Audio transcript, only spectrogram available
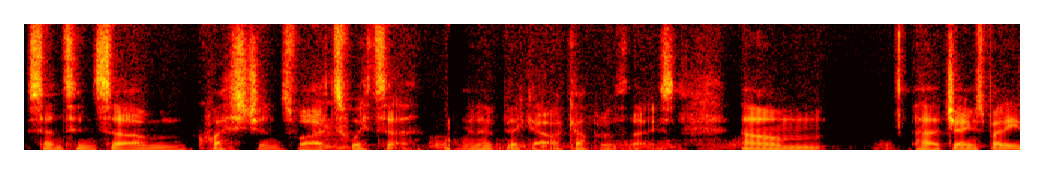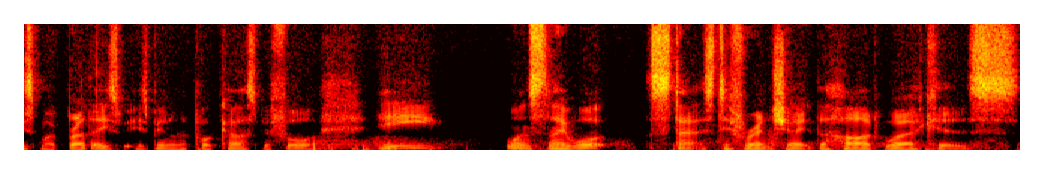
sent in some questions via Hmm. Twitter. I'm going to pick out a couple of those. Um, uh, James Bailey, he's my brother. He's, he's been on the podcast before. He wants to know what stats differentiate the hard workers,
